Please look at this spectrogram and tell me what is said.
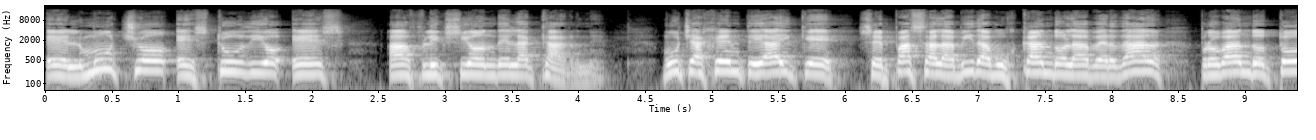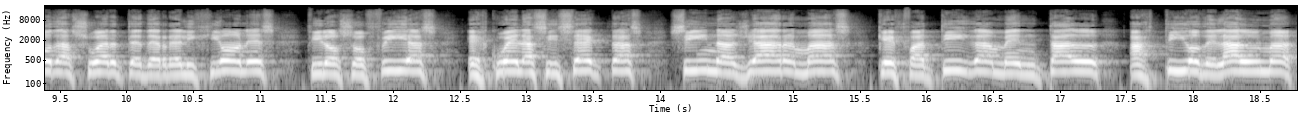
el mucho estudio es aflicción de la carne. Mucha gente hay que se pasa la vida buscando la verdad, probando toda suerte de religiones, filosofías, escuelas y sectas, sin hallar más que fatiga mental, hastío del alma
